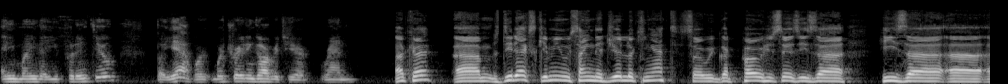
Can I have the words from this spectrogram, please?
any money that you put into. But yeah, we're we're trading garbage here, Ren. Okay. Um, Ddex, give me something that you're looking at. So we've got Poe who says he's uh, he's uh, uh,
